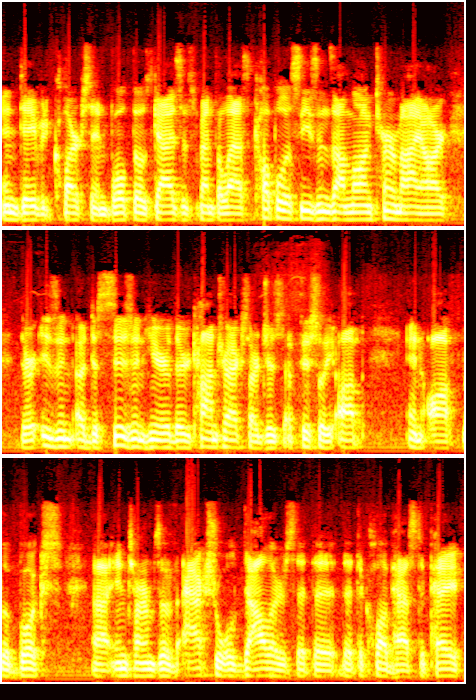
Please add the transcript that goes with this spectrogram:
and David Clarkson. Both those guys have spent the last couple of seasons on long term IR. There isn't a decision here. Their contracts are just officially up and off the books uh, in terms of actual dollars that the that the club has to pay.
